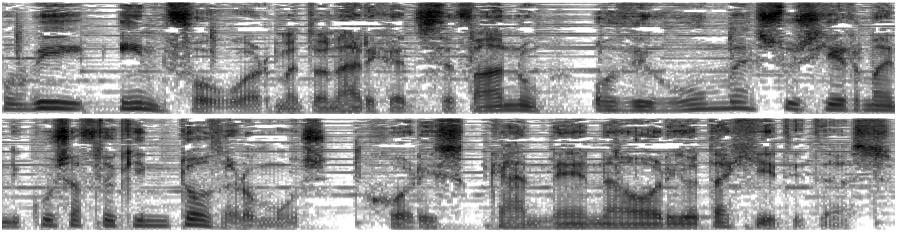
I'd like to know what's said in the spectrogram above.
Εκπομπή Infowar με τον Άρη Χατζηστεφάνου οδηγούμε στους γερμανικούς αυτοκινητόδρομους χωρίς κανένα όριο ταχύτητας.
